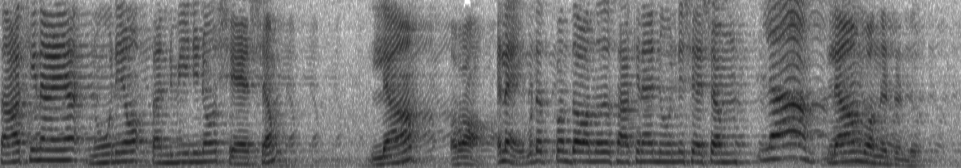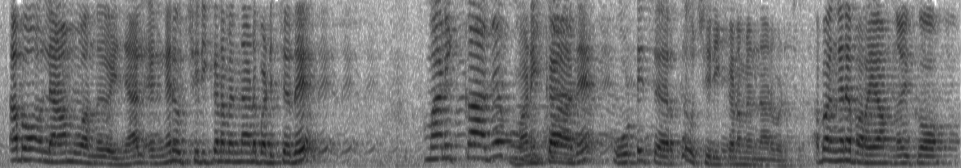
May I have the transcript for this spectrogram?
സാഖിനായ നൂനിനോ തൻവീനിനോ ശേഷം ലാം റോ. അല്ലെ? ഇവിടെ ഇപ്പൊ എന്താ വന്നത്? സാഖിനായ നൂനിന് ശേഷം ലാം. ലാം വന്നിട്ടുണ്ട്. അപ്പോ ലാം വന്നു കഴിഞ്ഞാൽ എങ്ങനെ ഉച്ചരിക്കണം എന്നാണ് പഠിച്ചത്? മണിക്കാതെ മണിക്കാതെ കൂട്ടിച്ചേർത്ത് ഉച്ചരിക്കണം എന്നാണ് പഠിച്ചത്. അപ്പൊ എങ്ങനെ പറയാം? നോക്കോ.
